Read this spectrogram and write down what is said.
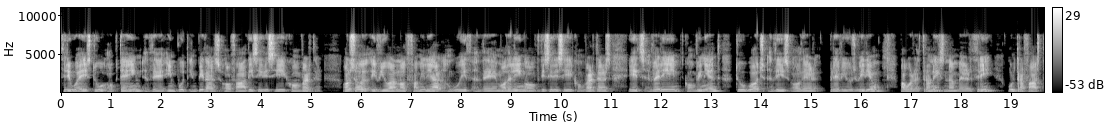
three ways to obtain the input impedance of a DC-DC converter. Also, if you are not familiar with the modeling of DC-DC converters, it's very convenient to watch this other previous video, Power Electronics number 3, ultra-fast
